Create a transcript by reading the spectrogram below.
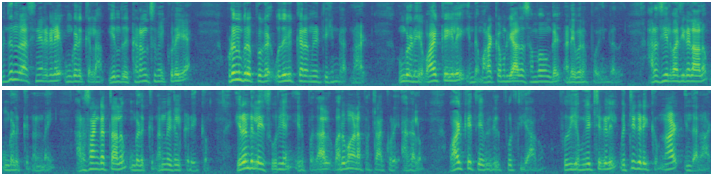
மிதுனராசினியர்களே உங்களுக்கெல்லாம் இன்று கடன் சுமை குறைய உடன்பிறப்புகள் உதவிக்கரம் நீட்டுகின்ற நாள். உங்களுடைய வாழ்க்கையிலே இந்த மறக்க முடியாத சம்பவங்கள் நடைபெறப் போகின்றது. அரசியல்வாதிகளாலும் உங்களுக்கு நன்மை. அரசாங்கத்தாலும் உங்களுக்கு நன்மைகள் கிடைக்கும். இரண்டிலே சூரியன் இருப்பதால் வருமான பற்றாக்குறை அகலும். வாழ்க்கை தேவைகள் பூர்த்தியாகும். புதிய முயற்சிகளில் வெற்றி கிடைக்கும் நாள் இந்த நாள்.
